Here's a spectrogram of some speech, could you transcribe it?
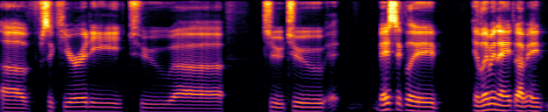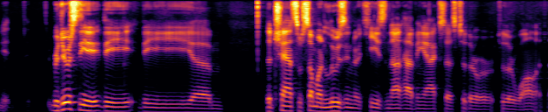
of security to uh, to to basically eliminate? I mean reduce the the the um, the chance of someone losing their keys and not having access to their to their wallet?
